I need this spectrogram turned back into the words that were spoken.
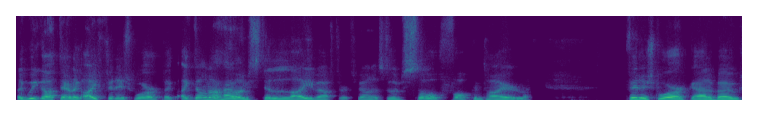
like we got there, like I finished work. Like, I don't know how I'm still alive after, to be honest, because I'm so fucking tired. Like, finished work at about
